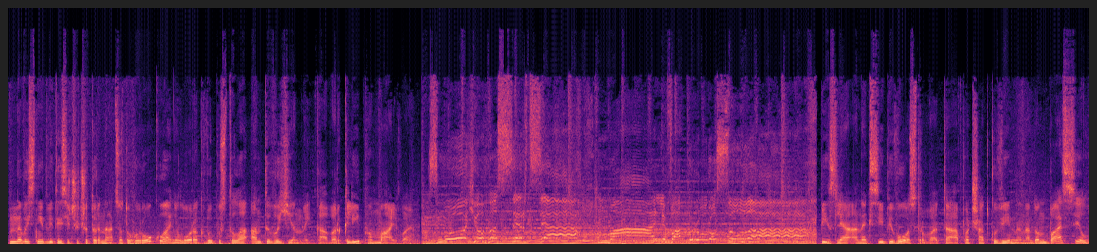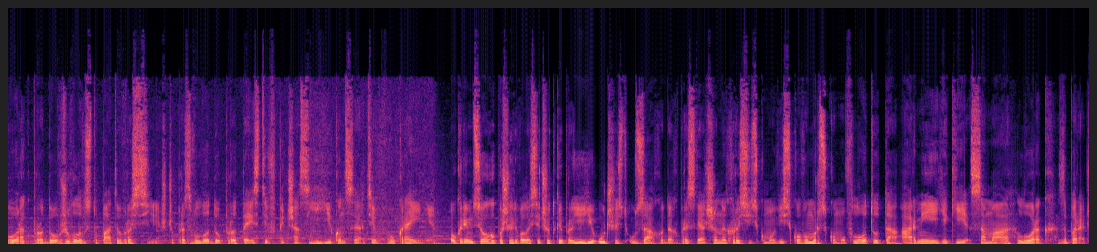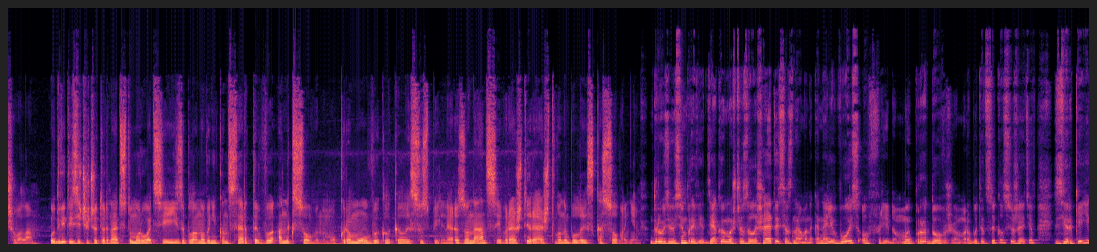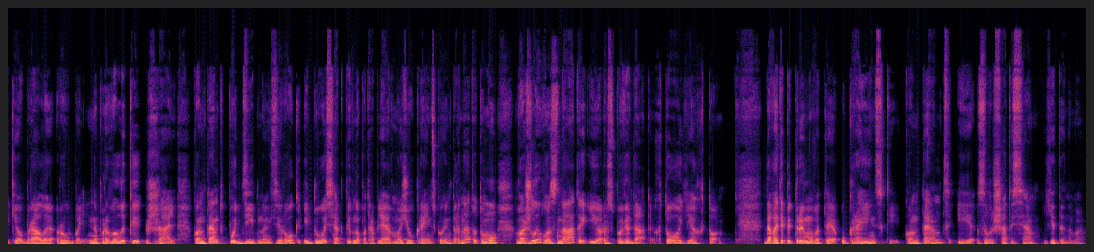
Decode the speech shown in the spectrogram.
Навесні 2014 року Ані Лорак випустила антивоєнний кавер-кліп Мальви. з мого серця Після анексії півострова та початку війни на Донбасі Лорак продовжувала виступати в Росії, що призвело до протестів під час її концертів в Україні. Окрім цього, поширювалися чутки про її участь у заходах, присвячених російському військово-морському флоту та армії, які сама Лорак заперечувала. У 2014 році її заплановані концерти в анексованому Криму викликали суспільний резонанс, і врешті-решт вони були скасовані. Друзі, усім привіт! Дякуємо, що залишаєтеся з нами на каналі Voice of Freedom. Ми продовжуємо робити цикл сюжетів зірки, які обрали рубль. На превеликий жаль, контент подібних зірок і досі активно потрапляє в межі українського інтернету, тому важливо знати і розповідати, хто є хто. Давайте підтримувати український контент і залишатися єдиними.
